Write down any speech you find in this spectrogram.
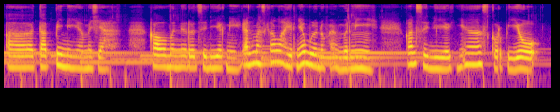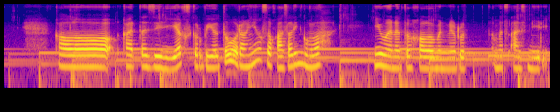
Eh, tapi nih ya Mas ya, kalau menurut zodiak nih, kan Mas kan lahirnya bulan November nih, kan zodiaknya Scorpio. Kalau kata zodiak Scorpio tuh orangnya suka selingkuh loh. Gimana tuh kalau menurut Mas A sendiri?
